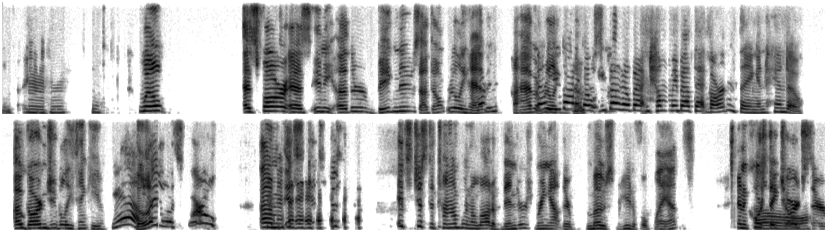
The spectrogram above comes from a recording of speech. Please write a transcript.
Okay. hmm Well, as far as any other big news, I don't really have any. I haven't No, really you gotta go. You gotta go back and tell me about that garden thing in Hendo. Oh, Garden Jubilee, thank you. Yeah. Oh, yeah, squirrel. Um, it's, it's just it's just a time when a lot of vendors bring out their most beautiful plants, and of course they charge Oh. their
